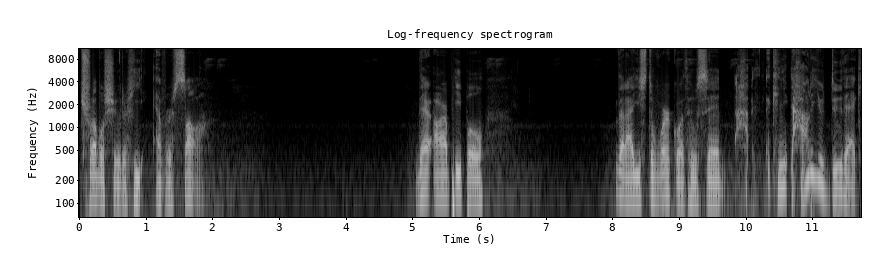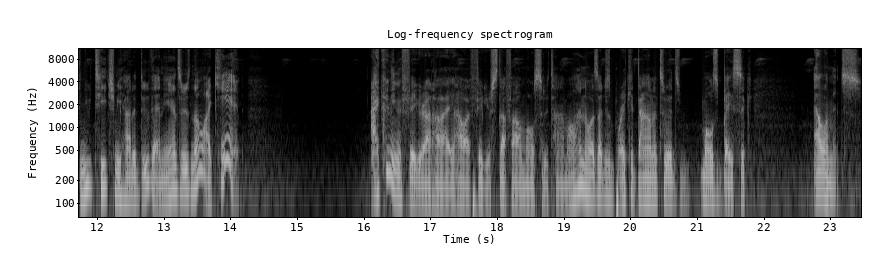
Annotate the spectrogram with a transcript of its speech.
troubleshooter he ever saw. There are people that I used to work with who said, "Can you how do you do that? Can you teach me how to do that?" And the answer is no, I can't. I couldn't even figure out how I how I figure stuff out most of the time. All I know is I just break it down into its most basic elements.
